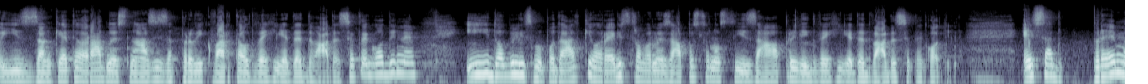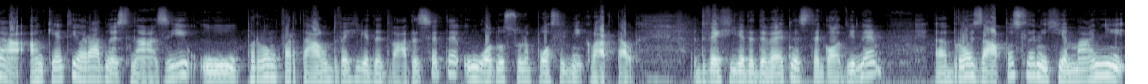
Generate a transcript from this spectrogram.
iz ankete o radnoj snazi za prvi kvartal 2020. godine i dobili smo podatke o registrovanoj zaposlenosti za april 2020. godine. E sad, prema anketi o radnoj snazi u prvom kvartalu 2020. u odnosu na poslednji kvartal 2019. godine, broj zaposlenih je manji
